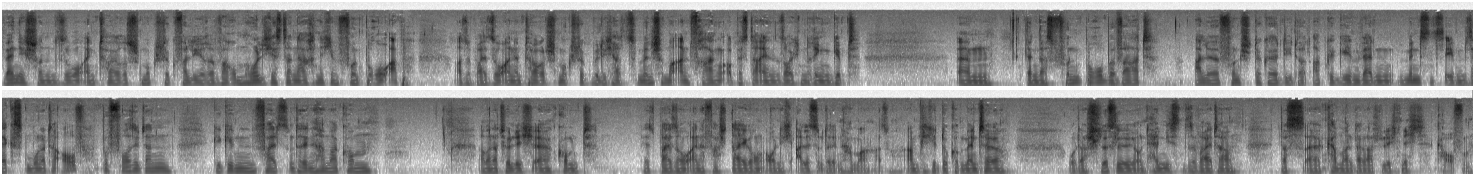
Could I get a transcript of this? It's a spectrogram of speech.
wenn ich schon so ein teures Schmuckstück verliere, warum hole ich es danach nicht im Fundbüro ab? Also bei so einem teuren Schmuckstück würde ich ja zumindest schon mal anfragen, ob es da einen solchen Ring gibt. Ähm, denn das Fundbüro bewahrt alle Fundstücke, die dort abgegeben werden, mindestens eben sechs Monate auf, bevor sie dann gegebenenfalls unter den Hammer kommen. Aber natürlich äh, kommt jetzt bei so einer Versteigerung auch nicht alles unter den Hammer. Also amtliche Dokumente oder Schlüssel und Handys und so weiter, das äh, kann man dann natürlich nicht kaufen.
